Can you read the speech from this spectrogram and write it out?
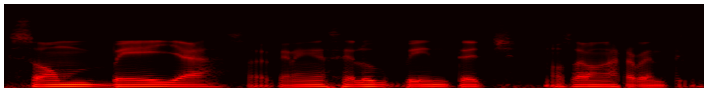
Son bellas, tienen ese look vintage, no se van a arrepentir.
